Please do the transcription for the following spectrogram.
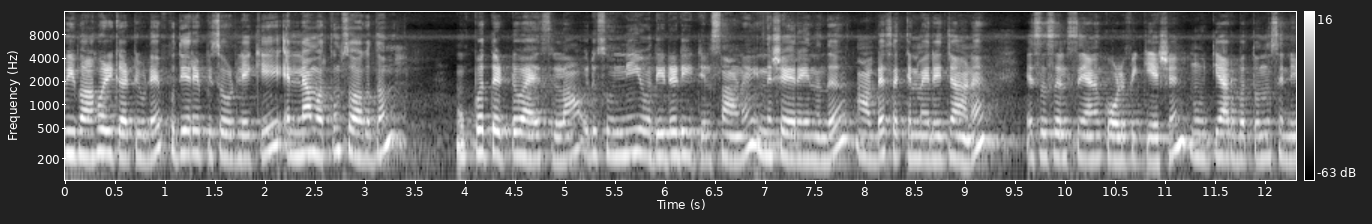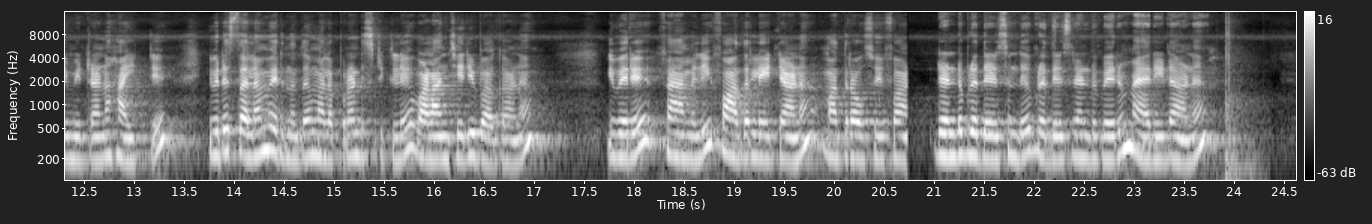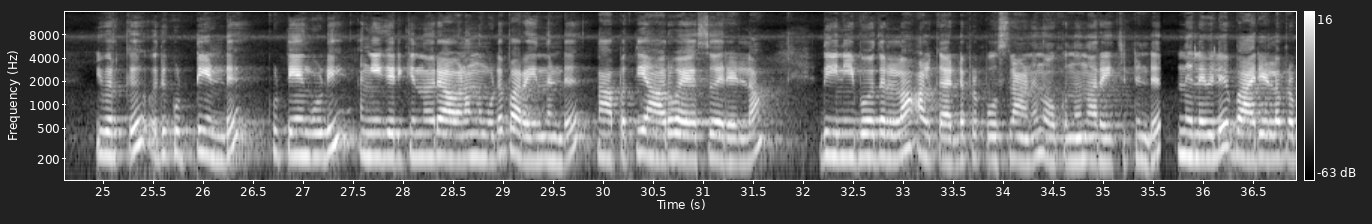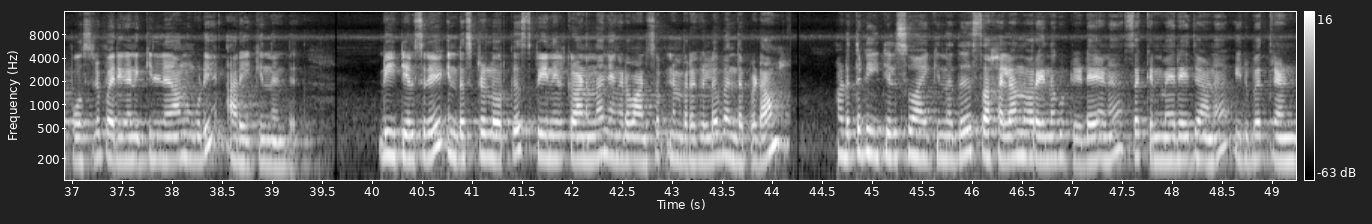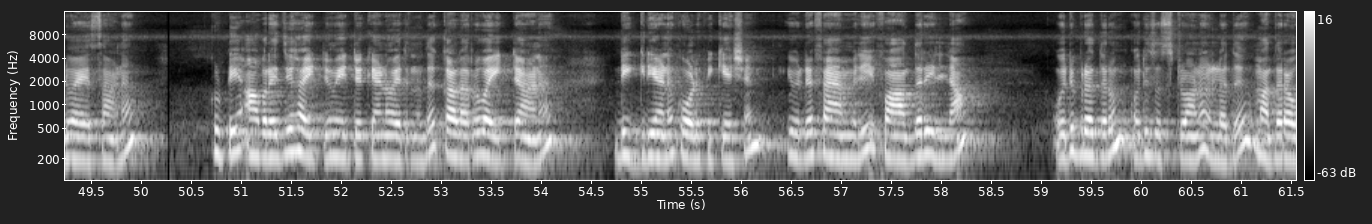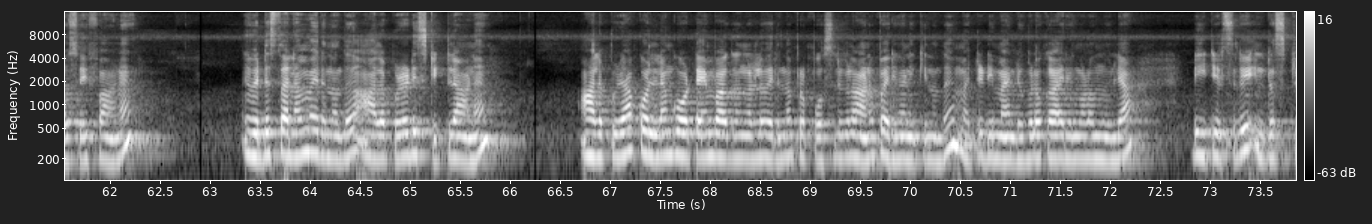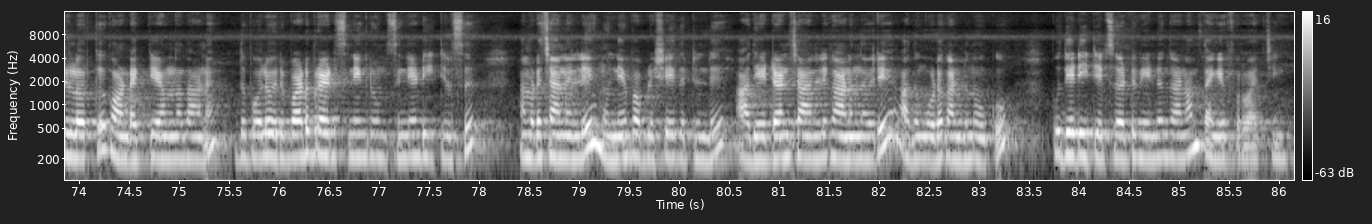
വിവാഹ വഴികാട്ടിയുടെ പുതിയൊരു എപ്പിസോഡിലേക്ക് എല്ലാവർക്കും സ്വാഗതം. മുപ്പത്തെട്ട് വയസ്സുള്ള ഒരു സുന്നി യുവതിയുടെ ഡീറ്റെയിൽസ് ആണ് ഇന്ന് ഷെയർ ചെയ്യുന്നത്. ആളുടെ സെക്കൻഡ് മാരേജ് ആണ്. എസ് എസ് എൽ സി ആണ് ക്വാളിഫിക്കേഷൻ നൂറ്റി അറുപത്തൊന്ന് സെന്റിമീറ്റർ ആണ് ഹൈറ്റ് ഇവരുടെ സ്ഥലം വരുന്നത് മലപ്പുറം ഡിസ്ട്രിക്റ്റിലെ വളാഞ്ചേരി ഭാഗമാണ് ഇവർ ഫാമിലി ഫാദർ ലേറ്റാണ് മദർ ഹൗസ് വൈഫാണ് രണ്ട് ബ്രദേഴ്സ് ഉണ്ട്. ബ്രദേഴ്സ് രണ്ടുപേരും മാരീഡാണ് ഇവർക്ക് ഒരു കുട്ടിയുണ്ട്. കുട്ടിയെയും കൂടി അംഗീകരിക്കുന്നവരാവണം എന്നും കൂടെ പറയുന്നുണ്ട്. നാൽപ്പത്തി ആറ് വയസ്സ് വരെയുള്ള ദീനീബോധമുള്ള ആൾക്കാരുടെ പ്രപ്പോസലാണ് നോക്കുന്നതെന്ന് അറിയിച്ചിട്ടുണ്ട്. നിലവിൽ ഭാര്യയുള്ള പ്രപ്പോസൽ പരിഗണിക്കില്ല എന്നും കൂടി അറിയിക്കുന്നുണ്ട്. ഡീറ്റെയിൽസിൽ ഇൻട്രസ്റ്റ് ഉള്ളവർക്ക് സ്ക്രീനിൽ കാണുന്ന ഞങ്ങളുടെ വാട്സപ്പ് നമ്പറുകളിൽ ബന്ധപ്പെടാം. അടുത്ത ഡീറ്റെയിൽസ് വായിക്കുന്നത് സഹല എന്ന് പറയുന്ന കുട്ടിയുടെയാണ്. സെക്കൻഡ് മാരേജ് ആണ്. ഇരുപത്തിരണ്ട് വയസ്സാണ്. കുട്ടി ആവറേജ് ഹൈറ്റും വെയിറ്റും ഒക്കെയാണ് വരുന്നത്. കളറ് വൈറ്റ് ആണ് ഡിഗ്രിയാണ് ക്വാളിഫിക്കേഷൻ. ഇവരുടെ ഫാമിലി ഫാദർ ഇല്ല. ഒരു ബ്രദറും ഒരു സിസ്റ്ററുമാണ് ഉള്ളത്. മദർ ഹൗസ് വൈഫാണ് ഇവരുടെ സ്ഥലം വരുന്നത് ആലപ്പുഴ ഡിസ്ട്രിക്റ്റിലാണ്. ആലപ്പുഴ കൊല്ലം കോട്ടയം ഭാഗങ്ങളിൽ വരുന്ന പ്രപ്പോസലുകളാണ് പരിഗണിക്കുന്നത്. മറ്റ് ഡിമാൻഡുകളോ കാര്യങ്ങളൊന്നുമില്ല. ഡീറ്റെയിൽസിൽ ഇൻട്രസ്റ്റ് ഉള്ളവർക്ക് കോൺടാക്റ്റ് ചെയ്യാവുന്നതാണ്. ഇതുപോലെ ഒരുപാട് ബ്രൈഡ്സിന്റെയും ഗ്രൂംസിന്റെയും ഡീറ്റെയിൽസ് നമ്മുടെ ചാനലിൽ മുന്നേ പബ്ലിഷ് ചെയ്തിട്ടുണ്ട്. ആദ്യമായിട്ടാണ് ചാനൽ കാണുന്നവർ അതും കൂടെ കണ്ടു നോക്കൂ പുതിയ ഡീറ്റെയിൽസുമായിട്ട് വീണ്ടും കാണാം. Thank for watching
